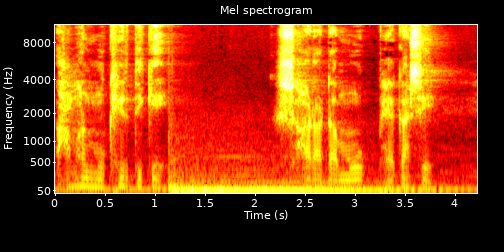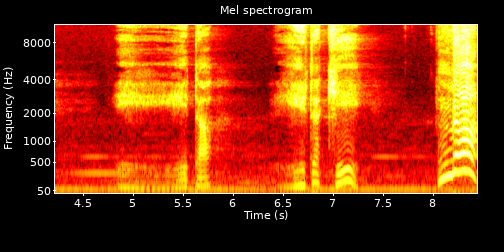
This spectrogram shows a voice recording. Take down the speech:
আমার মুখের দিকে। সারাটা মুখ ফ্যাকাশে। এটা এটা কে? না!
